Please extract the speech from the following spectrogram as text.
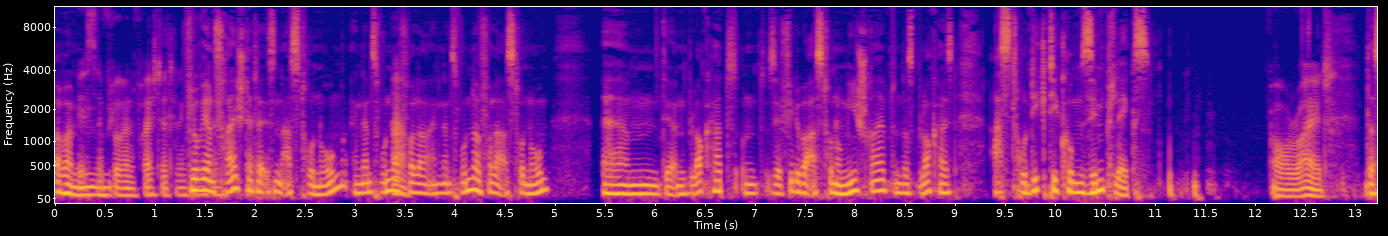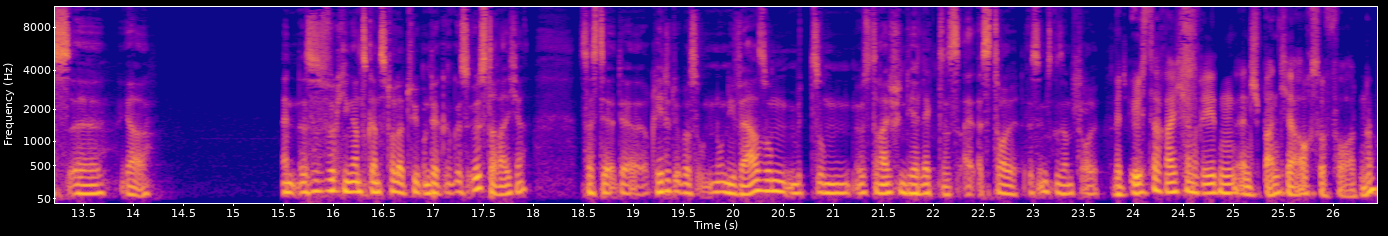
Aber Wer ist denn Florian Freistetter? Florian Freistetter ist ein Astronom, ein ganz wundervoller, ah. ein ganz wundervoller Astronom, ähm, der einen Blog hat und sehr viel über Astronomie schreibt. Und das Blog heißt Astrodiktikum Simplex. Alright. Das, äh, ja. Ein, das ist wirklich ein ganz, ganz toller Typ. Und der ist Österreicher. Das heißt, der, der redet über das Universum mit so einem österreichischen Dialekt. Das ist, ist toll, ist insgesamt toll. Mit Österreichern reden entspannt ja auch sofort, ne?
